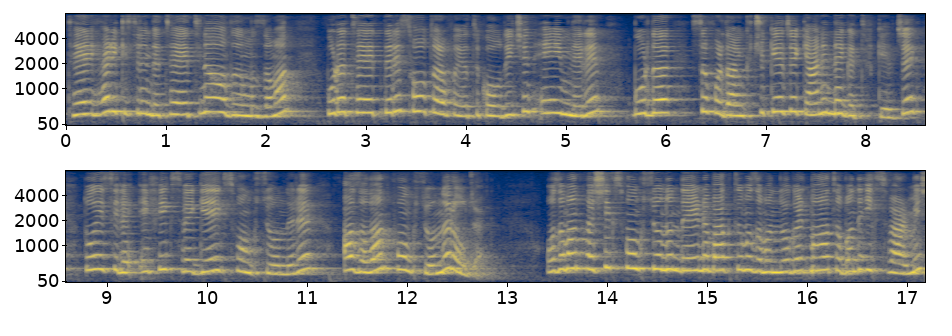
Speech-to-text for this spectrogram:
t, her ikisinin de teğetini aldığımız zaman burada teğetleri sol tarafa yatık olduğu için eğimleri burada sıfırdan küçük gelecek yani negatif gelecek. Dolayısıyla fx ve gx fonksiyonları azalan fonksiyonlar olacak. O zaman hx fonksiyonun değerine baktığımız zaman logaritma a tabanında x vermiş.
